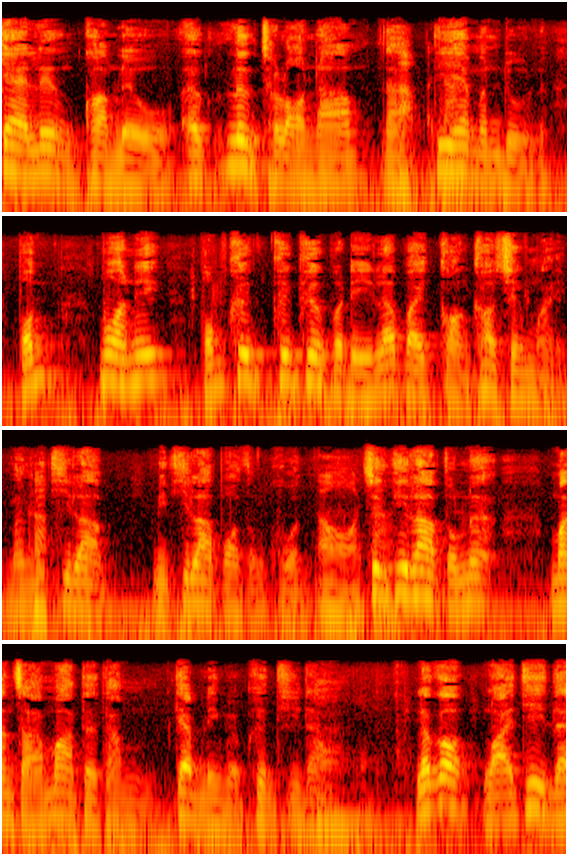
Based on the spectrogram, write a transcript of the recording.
แก้เรื่องความเร็วเอ่อเรื่องชะลอน้ำนะครับที่อาจารย์ให้มันดูผมเมื่อวานนี้ ผมขึ้นขึ้นเครื่องพอดีแล้วไปก่อนเข้าเชียงใหม่ มันครัมีบที่ราบมีที่ราบพอสมควรอ๋ออาจารย์ซึ่งที่ราบตรงเนี้ยมันสามารถจะทำแก้มลิงแบบเคลื่อนที่ได้อ๋อแล้วก็หลายที่ใน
